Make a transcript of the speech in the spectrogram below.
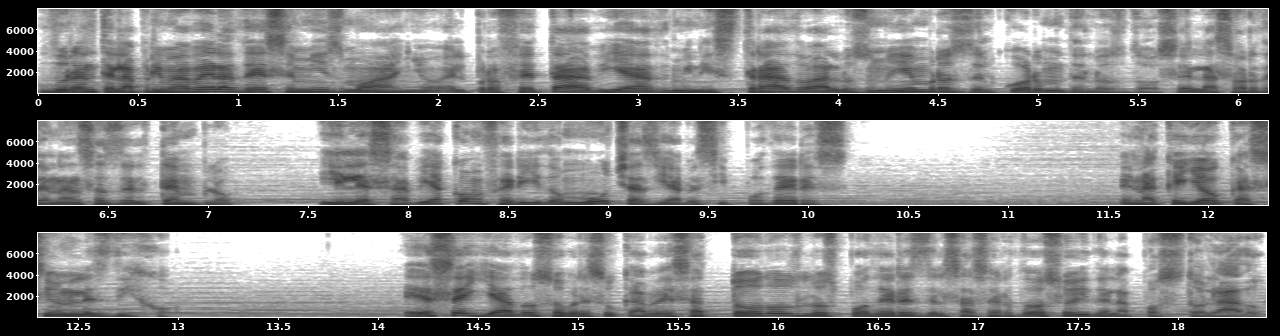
Durante la primavera de ese mismo año, el profeta había administrado a los miembros del quórum de los doce las ordenanzas del templo y les había conferido muchas llaves y poderes. En aquella ocasión les dijo, He sellado sobre su cabeza todos los poderes del sacerdocio y del apostolado,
